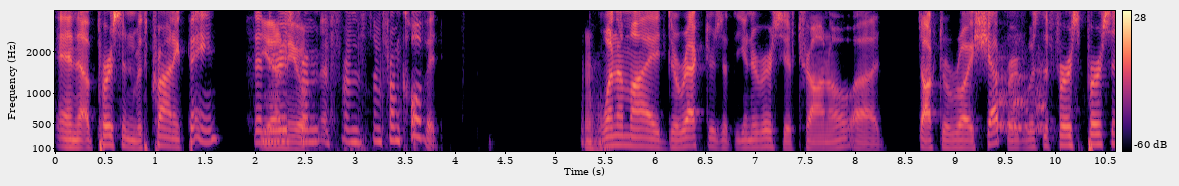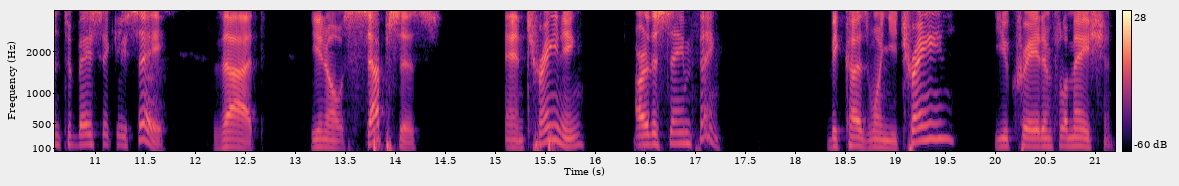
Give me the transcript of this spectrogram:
and a person with chronic pain than yeah, there is from, from, from, from COVID. Mm-hmm. One of my directors at the University of Toronto, uh, Dr. Roy Shepard, was the first person to basically say that, you know, sepsis and training are the same thing. Because when you train, you create inflammation.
